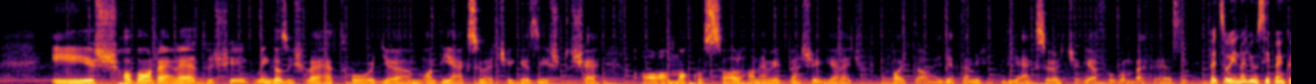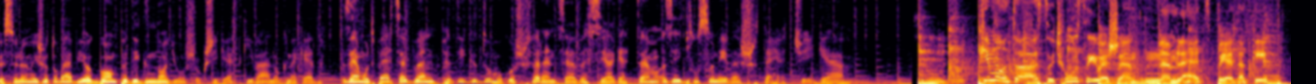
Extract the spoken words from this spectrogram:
és ha van rá lehetőség, még az is lehet, hogy a diák szövetségezést se a makosszal, hanem éppenséggel egyfajta egyetemi diák szövetséggel fogom befejezni. Fecó, én nagyon szépen köszönöm, és a továbbiakban pedig nagyon sok sikert kívánok neked. Az elmúlt percekben pedig Domokos Ferenccel beszélgettem, az egy 20 éves tehetséggel. Ki mondta azt, hogy 20 évesen nem lehetsz példakép?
